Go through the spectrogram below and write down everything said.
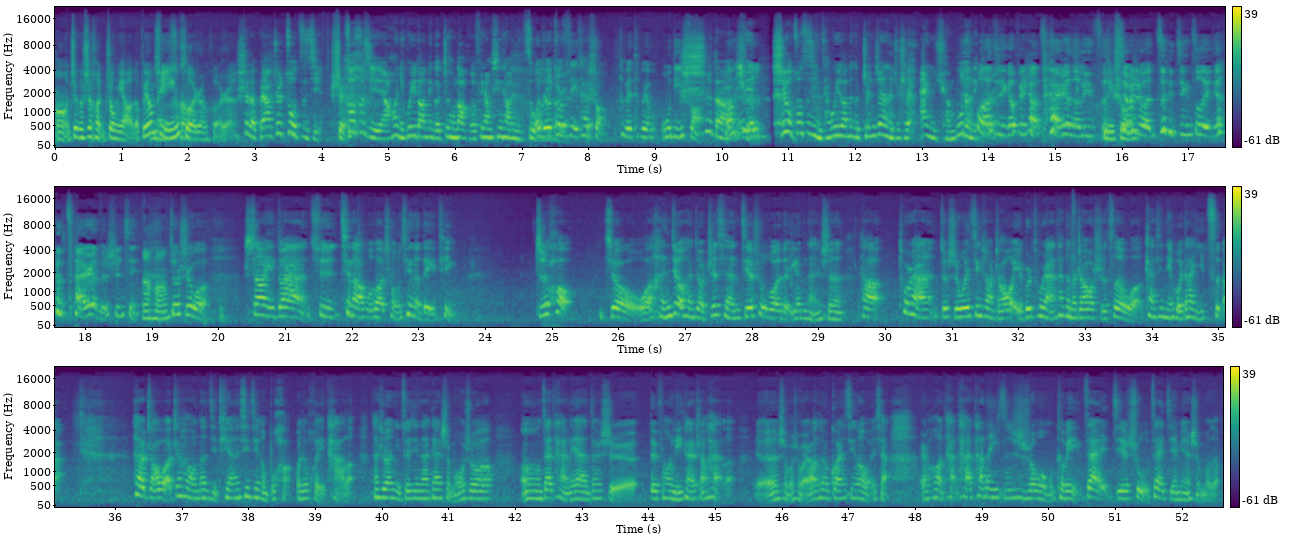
嗯，这个是很重要的，不用去迎合任何人。是的，不要就是做自己，是做自己，然后你会遇到那个志同道合、非常欣赏你自我。我觉得做自己太爽，特别特别无敌爽。是的，因为只有做自己，你才会遇到那个真正的就是爱你全部的那个。我举一个非常残忍的例子，你说，就是我最近做了一件很残忍的事情。嗯哼，就是我上一段去千岛湖和重庆的 dating 之后。就我很久很久之前接触过的一个男生，他突然就是微信上找我，也不是突然，他可能找我十次，我看心情回他一次吧。他要找我，正好我那几天心情很不好，我就回他了。他说你最近在干什么？我说嗯，在谈恋爱，但是对方离开上海了，呃，什么什么。然后他就关心了我一下，然后他他他的意思就是说我们可不可以再接触、再见面什么的。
